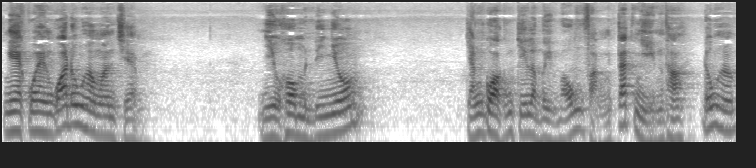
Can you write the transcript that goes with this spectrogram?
Nghe quen quá đúng không anh chị em? Nhiều hôm mình đi nhóm. Chẳng qua cũng chỉ là vì bổn phận, trách nhiệm thôi. Đúng không?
